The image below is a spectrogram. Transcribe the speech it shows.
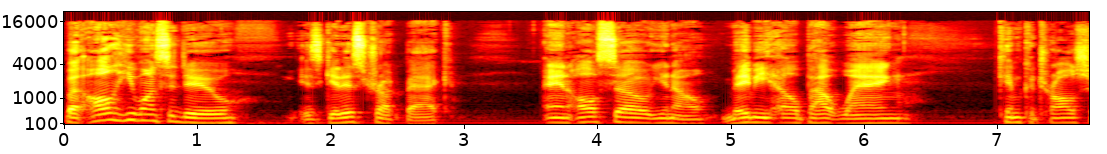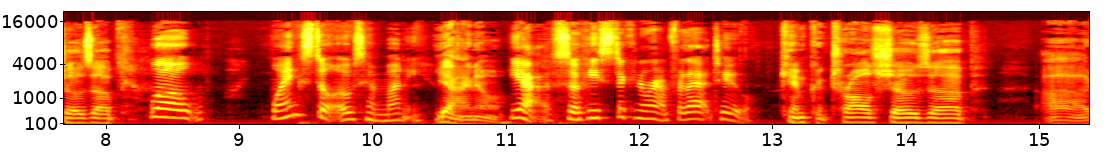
But all he wants to do is get his truck back, and also, you know, maybe help out Wang. Kim Cattrall shows up. well, Wang still owes him money. Yeah, I know. Yeah, so he's sticking around for that too. Kim Cattrall shows up, uh,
